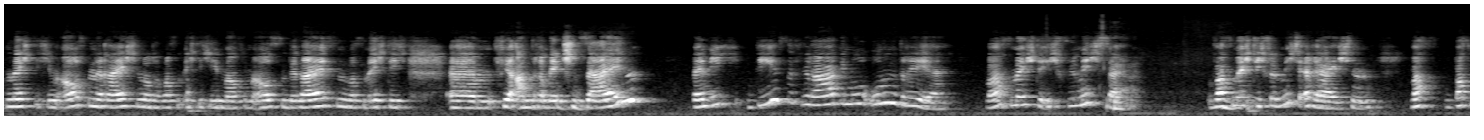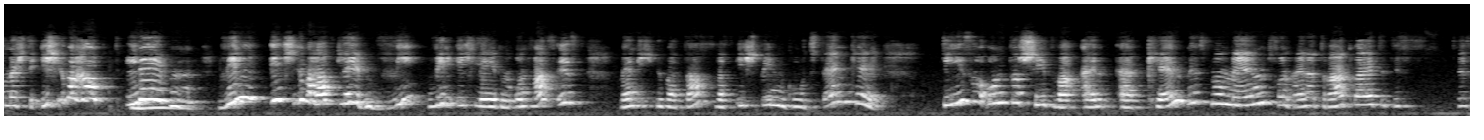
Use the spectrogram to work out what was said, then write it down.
möchte ich im Außen erreichen oder was möchte ich eben auch im Außen beweisen, was möchte ich ähm, für andere Menschen sein. Wenn ich diese Frage nur umdrehe, was möchte ich für mich sein? Was möchte ich für mich erreichen? Was, was möchte ich überhaupt leben? Will ich überhaupt leben? Wie will ich leben? Und was ist, wenn ich über das, was ich bin, gut denke? dieser Unterschied war ein Erkenntnismoment von einer Tragweite, das, das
